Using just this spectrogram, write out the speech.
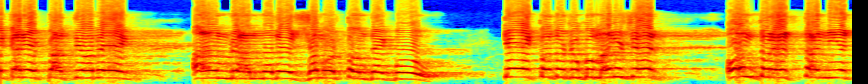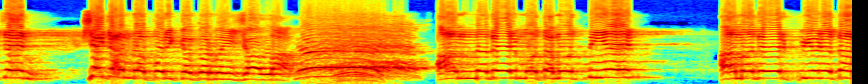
এখানে প্রার্থী হবে আমরা আপনাদের সমর্থন দেখব। কে কতটুকু মানুষের অন্তরে স্থান নিয়েছেন, সেটা আমরা পরীক্ষা করব ইনশাল্লাহ আপনাদের মতামত নিয়ে আমাদের প্রিয় নেতা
